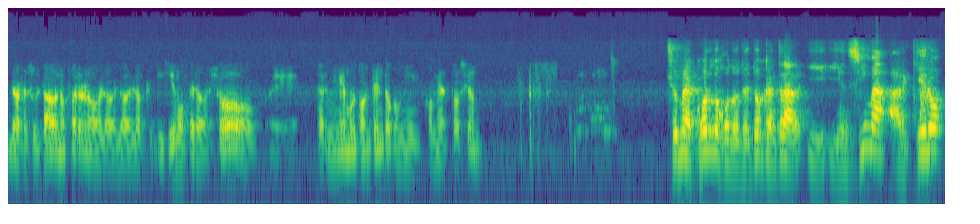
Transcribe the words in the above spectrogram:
los resultados no fueron los que quisimos, pero yo eh, terminé muy contento con mi, con mi actuación. Yo me acuerdo cuando te toca entrar y, encima arquero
